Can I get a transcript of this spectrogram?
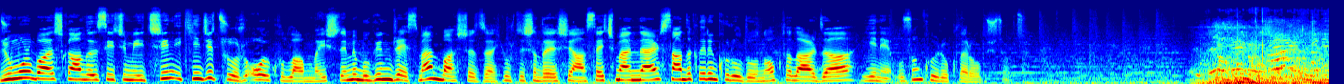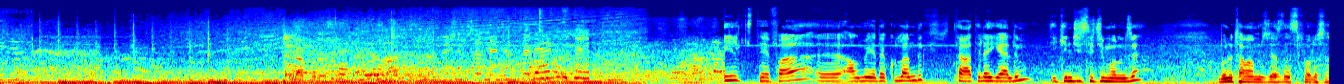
Cumhurbaşkanlığı seçimi için ikinci tur oy kullanma işlemi bugün resmen başladı. Yurt dışında yaşayan seçmenler sandıkların kurulduğu noktalarda yine uzun kuyruklar oluşturdu. İlk defa e, Almanya'da kullandık. Tatile geldim. İkinci seçim olunca bunu tamamlayacağız nasip olursa.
